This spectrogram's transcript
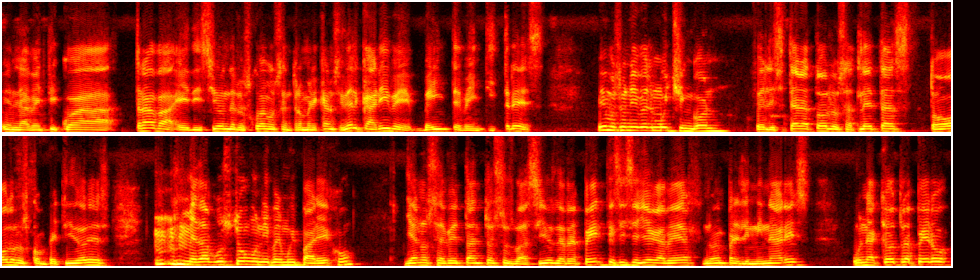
en la 24 traba edición de los Juegos Centroamericanos y del Caribe 2023. Vimos un nivel muy chingón. Felicitar a todos los atletas, todos los competidores. Me da gusto, un nivel muy parejo. Ya no se ve tanto esos vacíos. De repente sí se llega a ver, ¿no? En preliminares, una que otra, pero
